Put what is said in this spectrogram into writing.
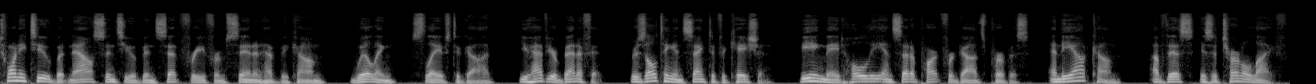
22 But now, since you have been set free from sin and have become, willing, slaves to God, you have your benefit, resulting in sanctification, being made holy and set apart for God's purpose, and the outcome of this is eternal life.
